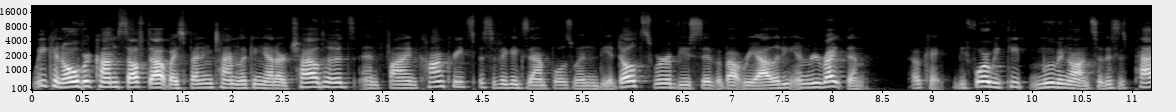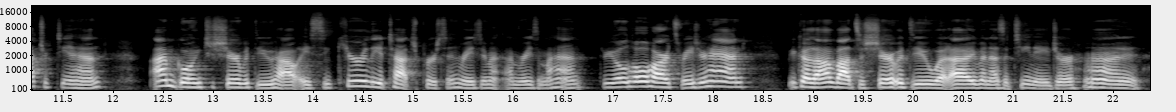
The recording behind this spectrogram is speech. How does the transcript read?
We can overcome self doubt by spending time looking at our childhoods and find concrete, specific examples when the adults were abusive about reality and rewrite them. Okay, before we keep moving on, so this is Patrick Teahan. I'm going to share with you how a securely attached person, raise your, I'm raising my hand, three old whole hearts, raise your hand, because I'm about to share with you what I, even as a teenager,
